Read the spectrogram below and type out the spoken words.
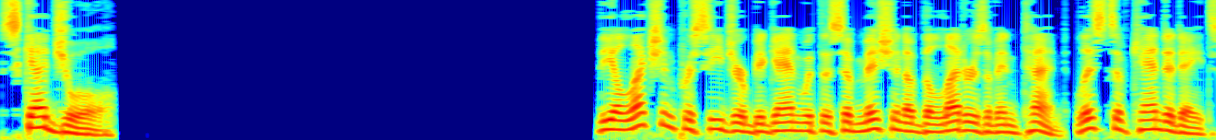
Schedule The election procedure began with the submission of the letters of intent, lists of candidates,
